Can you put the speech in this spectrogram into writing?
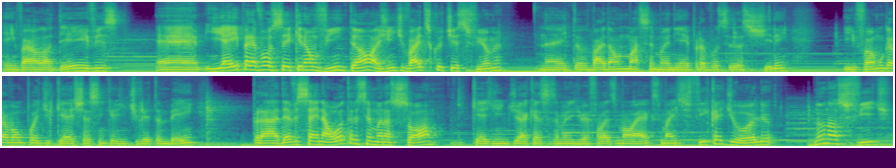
em Viola Davis. É, e aí, para você que não viu, então, a gente vai discutir esse filme, né? Então vai dar uma semana aí para vocês assistirem. E vamos gravar um podcast assim que a gente vê também. Pra, deve sair na outra semana só, que a gente já que essa semana a gente vai falar de Small X, mas fica de olho no nosso feed,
